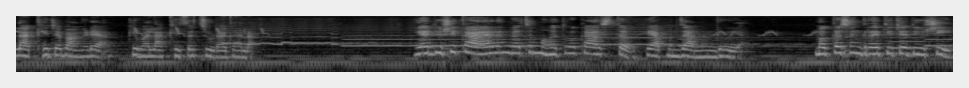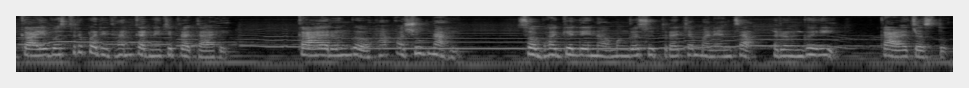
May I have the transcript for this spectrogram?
लाखेच्या बांगड्या किंवा लाखेचा चुडा घाला. या दिवशी काळ्या रंगाचं महत्त्व का असतं हे आपण जाणून घेऊया. मकर संक्रांतीच्या दिवशी काळी वस्त्र परिधान करण्याची प्रथा आहे. काळा रंग हा अशुभ नाही सौभाग्य लेणं मंगळसूत्राच्या मण्यांचा रंगही काळाच असतो.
